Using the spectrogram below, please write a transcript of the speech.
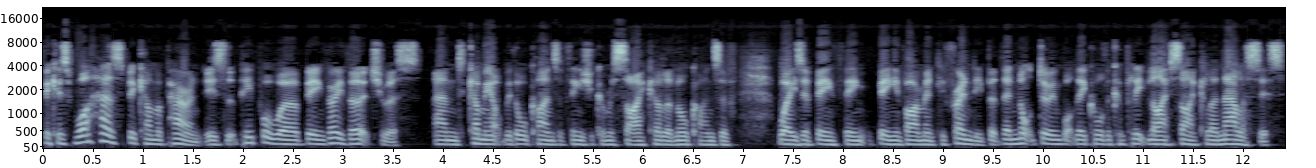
Because what has become apparent is that people were being very virtuous and coming up with all kinds of things you can recycle and all kinds of ways of being being environmentally friendly, but they're not doing what they call the complete life cycle analysis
